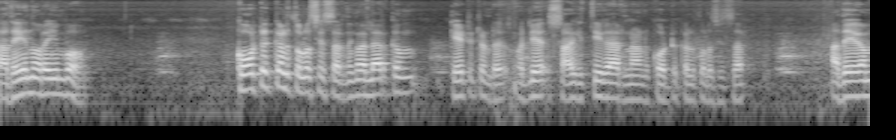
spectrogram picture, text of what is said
കഥയെന്ന് പറയുമ്പോൾ കോട്ടുക്കൽ തുളസി സാർ നിങ്ങളെല്ലാവർക്കും കേട്ടിട്ടുണ്ട് വലിയ സാഹിത്യകാരനാണ് കോട്ടുക്കൽ തുളസി സാർ. അദ്ദേഹം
